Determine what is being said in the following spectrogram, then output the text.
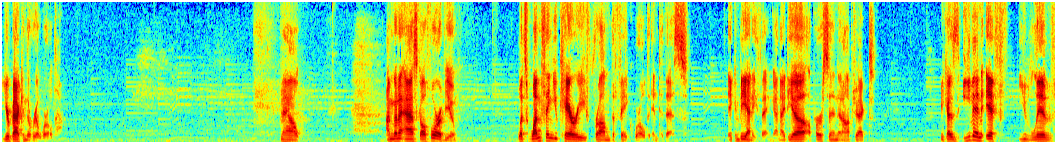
You're back in the real world. Now, I'm going to ask all four of you what's one thing you carry from the fake world into this? It can be anything an idea, a person, an object. Because even if you live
